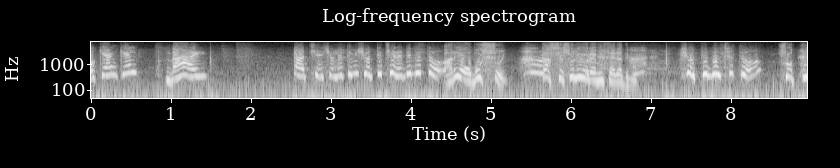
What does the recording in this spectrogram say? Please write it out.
ওকে আঙ্কেল বাই কাজ শেষ হলে তুমি সত্যি ছেড়ে দেবে তো? আরে অবশ্যই। কাজ শেষ হলেই ওরে আমি সাইরা দিব। সত্যি বলছো তো? সত্যি?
